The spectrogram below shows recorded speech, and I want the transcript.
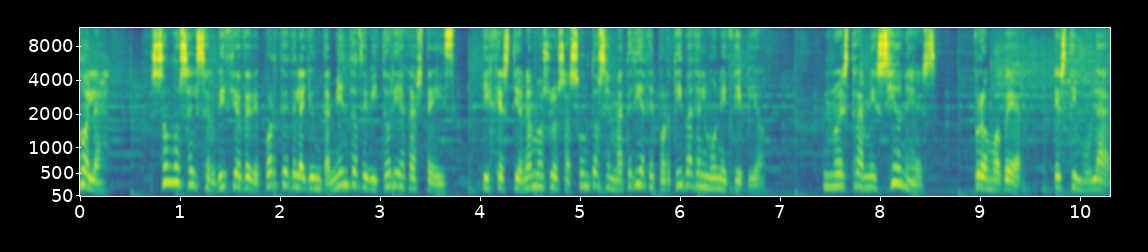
Hola, somos el Servicio de Deporte del Ayuntamiento de Vitoria-Gasteiz y gestionamos los asuntos en materia deportiva del municipio. Nuestra misión es promover, estimular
